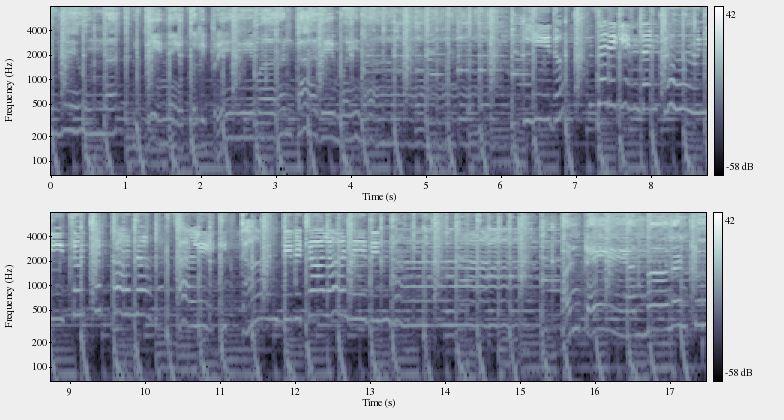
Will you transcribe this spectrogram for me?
చేసుకునే ఉన్నా దీనే తొలి ప్రేమ అంటారేమైనా ఏదో జరిగిందంటూ నీతో చెప్పానా? చాలే ఇట్లాంటివి చాలానే విన్నా. అంటే అన్నానంటూ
